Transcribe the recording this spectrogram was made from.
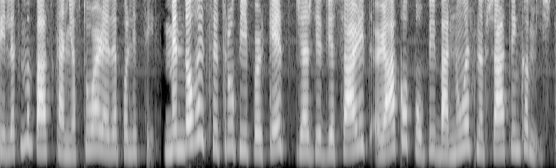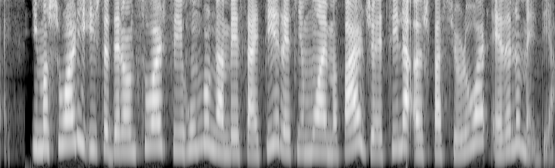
cilët më pas kanë njoftuar edhe policinë. Mendohet se trupi i përket gjashtëdhjetë vjeçarit Rako Pupi banues në fshatin Këmishtaj. I moshuari ishte denoncuar si i humbur nga mbesa e tij rreth një muaj më parë, gjë e cila është pasqyruar edhe në media.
